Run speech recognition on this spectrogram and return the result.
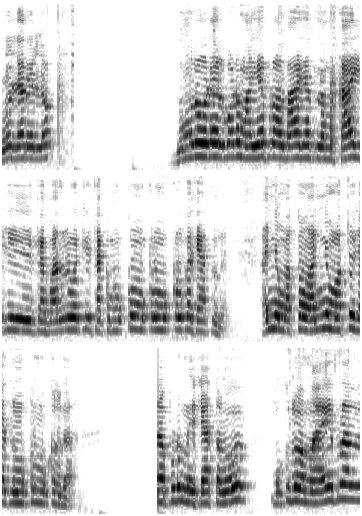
ఉలసారెల్లో గుమ్మరవడాలు కూడా మా ఏప్రిల్ బాగా చేస్తున్నాం మా కాయకి బదులు వచ్చి చక్క ముక్కలు ముక్కలు ముక్కలుగా చేస్తుంది. అన్నీ మొత్తం అన్నీ మొత్తం చేస్తుంది ముక్కలు ముక్కలుగా. అప్పుడు మేము చేస్తాము. ముక్కులో మా ఏప్రిల్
